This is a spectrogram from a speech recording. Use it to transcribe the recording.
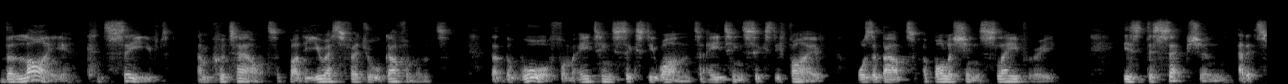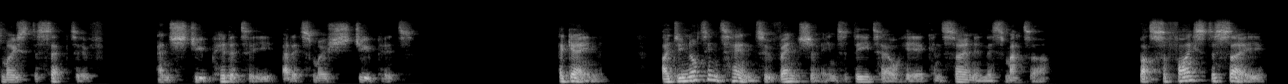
The lie conceived and put out by the US federal government that the war from 1861 to 1865 was about abolishing slavery is deception at its most deceptive and stupidity at its most stupid. Again, I do not intend to venture into detail here concerning this matter, but suffice to say,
